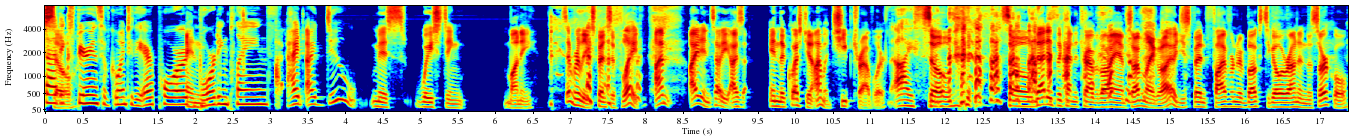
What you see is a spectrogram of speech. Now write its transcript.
that so. experience of going to the airport, And- boarding planes. I, I I do miss wasting money. It's a really expensive flight. I'm I didn't tell you. I was in the question. I'm a cheap traveler. I see. So so that is the kind of traveler I am. So I'm like, why would you spend 500 bucks to go around in a circle?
